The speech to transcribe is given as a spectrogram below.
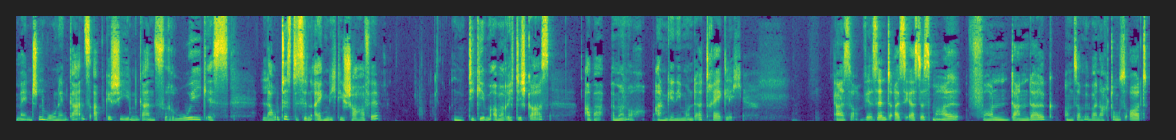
Menschen wohnen ganz abgeschieden, ganz ruhig. Es lauteste sind eigentlich die Schafe. Die geben aber richtig Gas, aber immer noch angenehm und erträglich. Also, wir sind als erstes Mal von Dundalk, unserem Übernachtungsort,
